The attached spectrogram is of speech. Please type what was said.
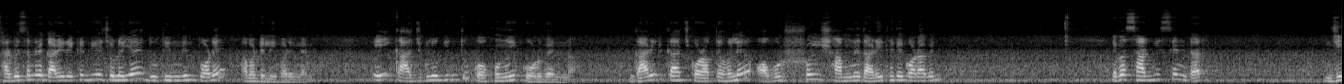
সার্ভিস সেন্টারে গাড়ি রেখে দিয়ে চলে যায়, দু, তিন দিন পরে আবার ডেলিভারি নেন। এই কাজগুলো কিন্তু কখনোই করবেন না। গাড়ির কাজ করাতে হলে অবশ্যই সামনে দাঁড়িয়ে থেকে করাবেন। এবার সার্ভিস সেন্টার যে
